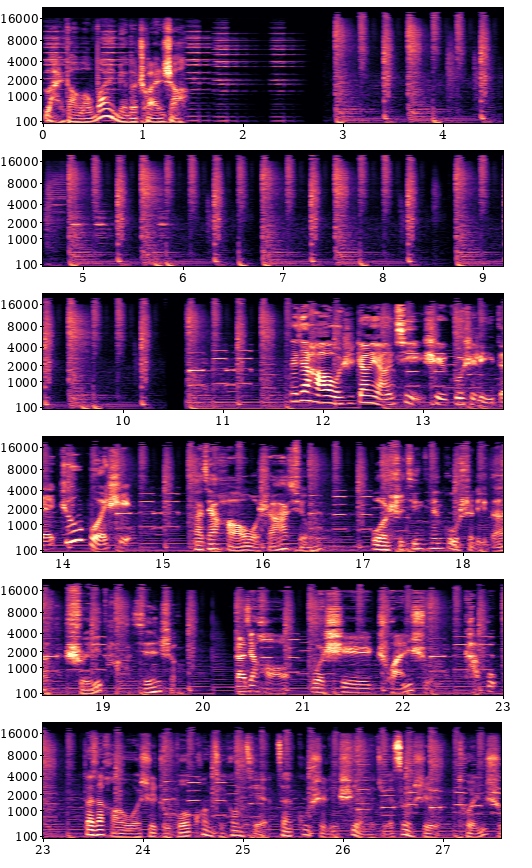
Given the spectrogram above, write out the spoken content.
来到了外面的船上。大家好，我是张阳气，是故事里的朱博士。大家好，我是阿雄，我是今天故事里的水獭先生。大家好，我是船鼠卡布。大家好，我是主播况且况且，在故事里饰演的角色是豚鼠。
